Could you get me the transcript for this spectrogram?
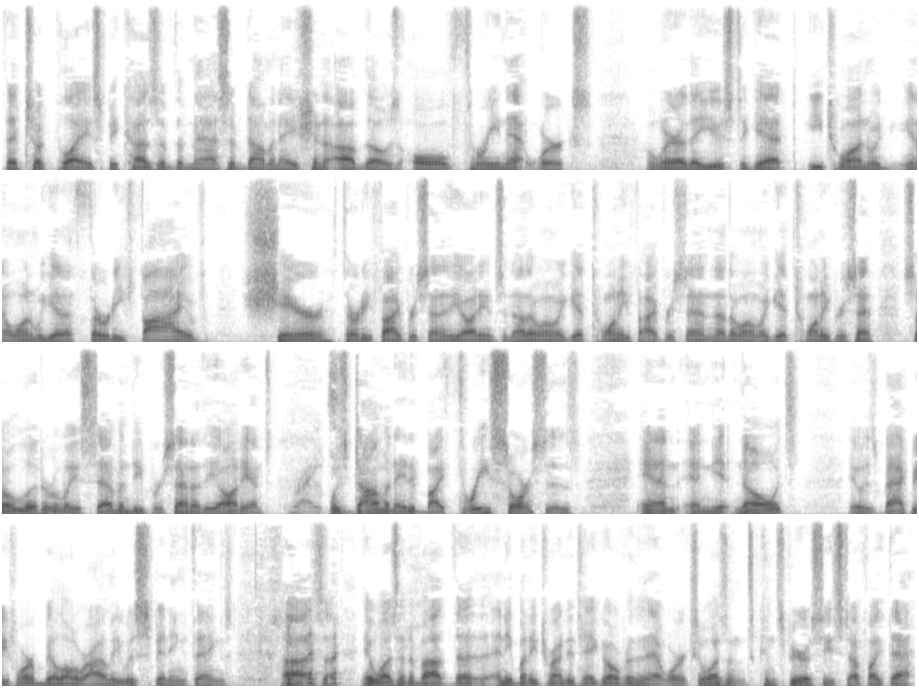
that took place because of the massive domination of those old three networks where they used to get each one would you know one would get a 35 share 35% of the audience another one would get 25% another one would get 20% so literally 70% of the audience Right. was dominated by three sources and and yet no it's it was back before Bill O'Reilly was spinning things. Uh, so it wasn't about the, anybody trying to take over the networks. It wasn't conspiracy stuff like that.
